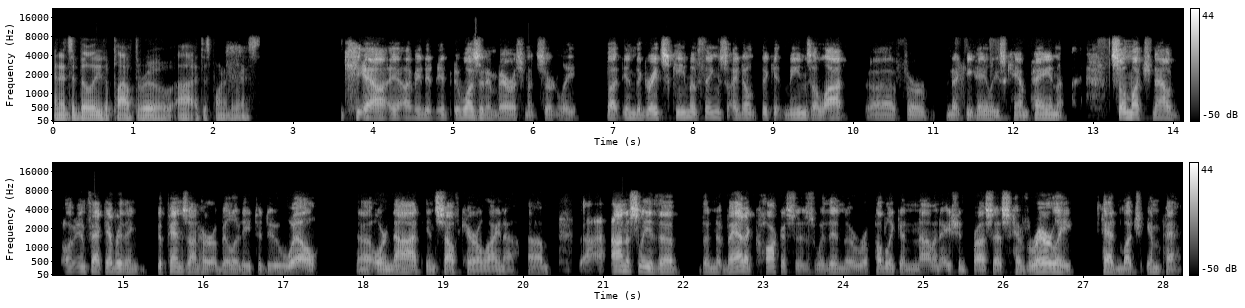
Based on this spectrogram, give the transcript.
and its ability to plow through uh, at this point in the race? Yeah, I mean, it, it, it was an embarrassment, certainly but in the great scheme of things, I don't think it means a lot uh, for Nikki Haley's campaign. So much now, in fact, everything depends on her ability to do well uh, or not in South Carolina. Um, uh, honestly, the the Nevada caucuses within the Republican nomination process have rarely had much impact.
